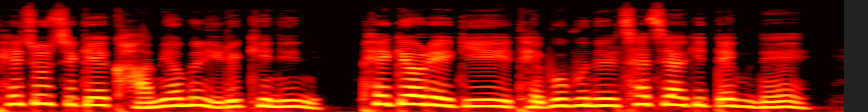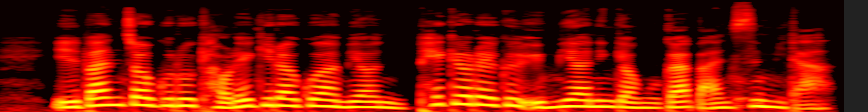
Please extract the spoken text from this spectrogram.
폐 조직에 감염을 일으키는 폐결핵이 대부분을 차지하기 때문에 일반적으로 결핵이라고 하면 폐결핵을 의미하는 경우가 많습니다.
